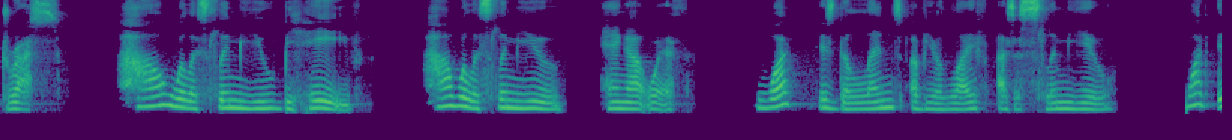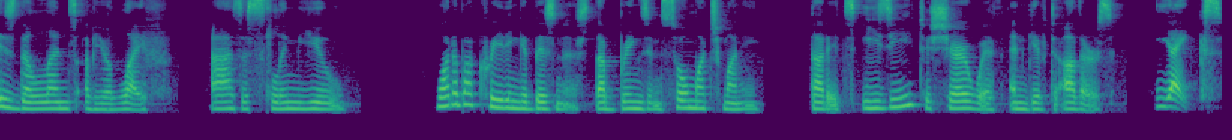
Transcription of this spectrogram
dress? How will a slim you behave? How will a slim you hang out with? What is the lens of your life as a slim you? What is the lens of your life as a slim you? What about creating a business that brings in so much money that it's easy to share with and give to others? Yikes!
